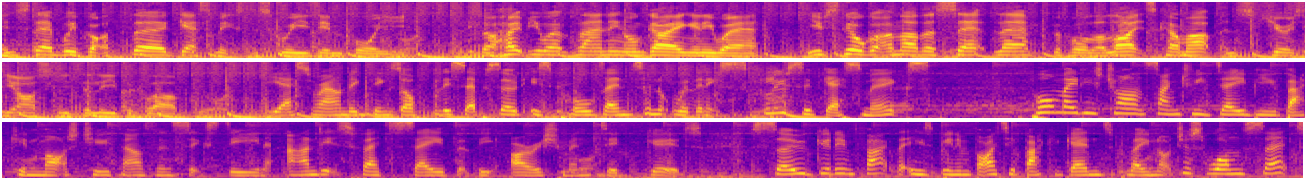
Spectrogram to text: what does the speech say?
Instead, we've got a third guest mix to squeeze in for you. So I hope you weren't planning on going anywhere. You've still got another set left before the lights come up and security asks you to leave the club. Yes, rounding things off for this episode is Paul Denton with an exclusive guest mix. Paul made his Trance Sanctuary debut back in March 2016, and it's fair to say that the Irishman did good. So good, in fact, that he's been invited back again to play not just one set,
